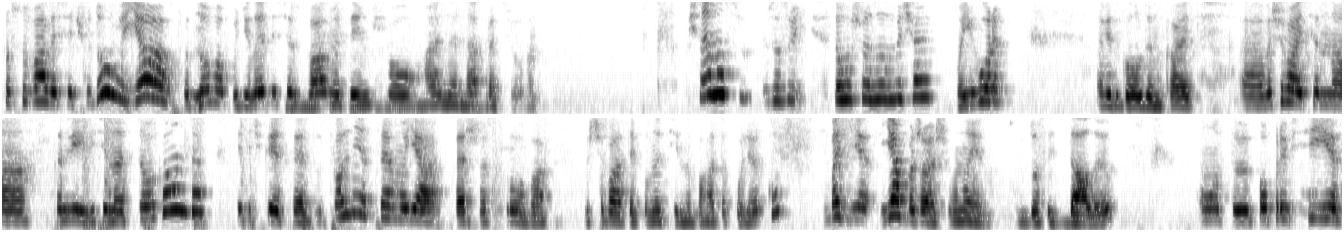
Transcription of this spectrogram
просувалися чудово. Я готова поділитися з вами тим, що у мене напрацьовано. Почнемо з, з того, що зазвичай мої гори від Golden Kite. Е, Вишивається на канві 18-го аккаунта. Ниточки СКС двоскальні. Це моя перша спроба вишивати повноцінну багатоколірку. Я, я вважаю, що вона є досить вдалою. От, е, попри всі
